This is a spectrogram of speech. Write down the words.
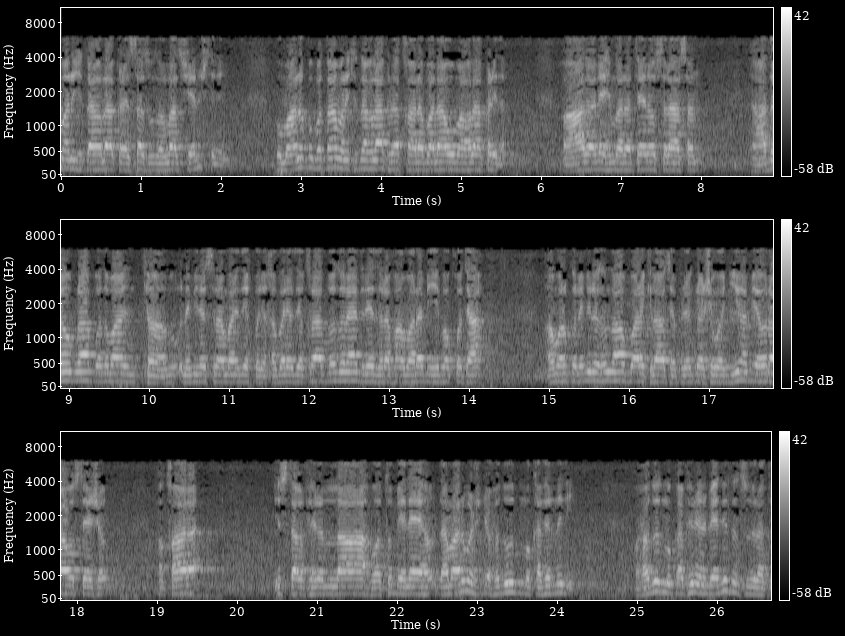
مانی چتا اغلا کرے سا سو اللہ سے نشتے گمانو کو بتا مانی چتا اغلا کرے قال بلا و مغلا کری دا۔ فعاد علیہ مرتین و سلاسن آدم اقلا بدبان نبی علیہ السلام آئے دیکھ پلی خبر ہے اقرات بزر ہے دریز رفع امارا بھی بقتا امر کو نبی علیہ السلام بارک کلاس ہے پریکنا شو جی ابی اورا استے شو. فقال استغفر اللہ و تب الیہ دامارو بش جو حدود مکفر ندی حدود مکفر یعنی بیدی تو صورت؟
